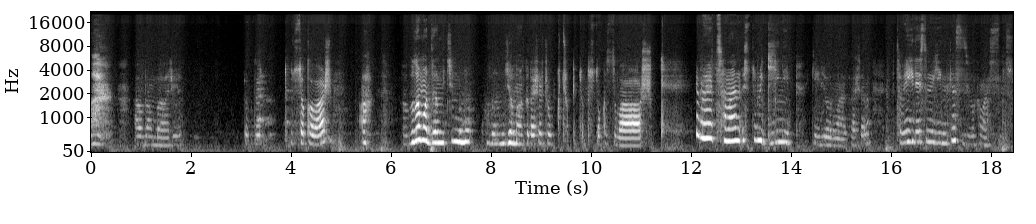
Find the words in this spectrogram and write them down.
Ah, Ablam bağırıyor. Burada soka var. Ah, bulamadığım için bunu kullanacağım arkadaşlar. Çok küçük bir topuz tokası var. Evet hemen üstümü giyinip geliyorum arkadaşlar. Tabii ki de üstümü giyinirken siz bakamazsınız.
